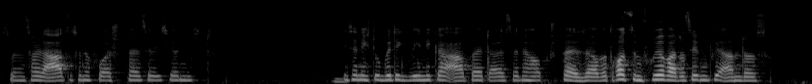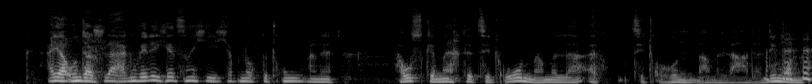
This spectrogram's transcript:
so ein Salat, so eine Vorspeise ist ja nicht Ist ja nicht unbedingt weniger Arbeit als eine Hauptspeise, aber trotzdem, früher war das irgendwie anders. Ah ja, unterschlagen will ich jetzt nicht. Ich habe noch getrunken eine hausgemachte Zitronenmarmelade, äh, Zitronenmarmelade, Limon,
